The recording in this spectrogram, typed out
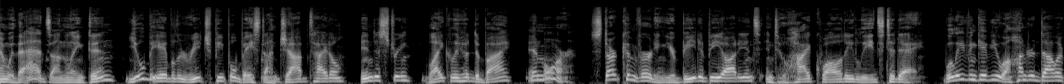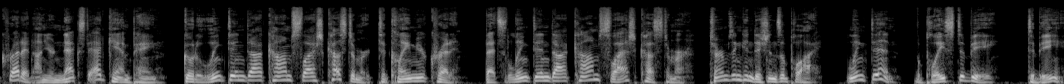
And with ads on LinkedIn, you'll be able to reach people based on job title, industry, likelihood to buy, and more. Start converting your B2B audience into high quality leads today. We'll even give you a $100 credit on your next ad campaign. Go to linkedin.com slash customer to claim your credit. That's linkedin.com slash customer. Terms and conditions apply. LinkedIn, the place to be, to be.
